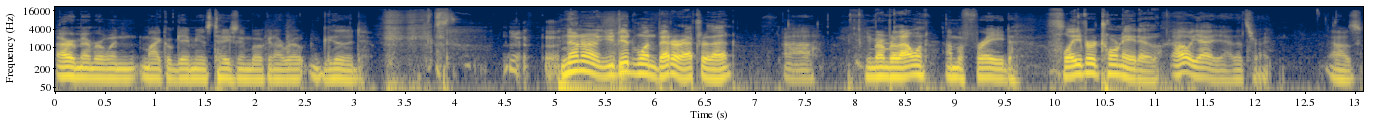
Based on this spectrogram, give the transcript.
I remember when Michael gave me his tasting book and I wrote good. No, no, you did one better after that. Uh, You remember that one? I'm afraid. Flavor Tornado. Oh yeah, yeah, that's right. I was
